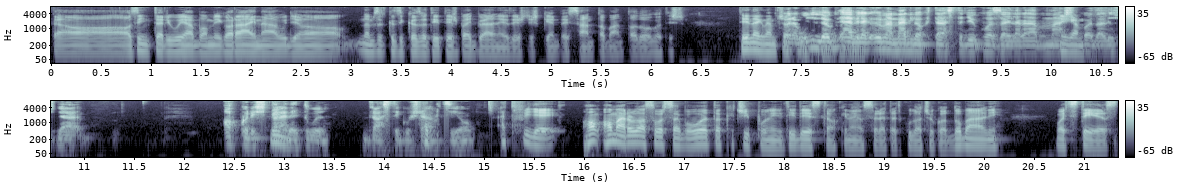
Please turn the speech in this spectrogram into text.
De a- az interjújában még a Rájnál ugye a nemzetközi közvetítésben egy elnézést is kért, és szánta bánta a dolgot is. Tényleg nem csak... mert úgy lök, elvileg ő már meglökte, ezt tegyük hozzá, hogy legalább a másik Igen. oldal is, de akkor is talán egy Mindegy. túl drasztikus reakció. Hát figyelj, ha, ha már Olaszországban voltak, Csipolinit idézte, aki nagyon szeretett kulacsokat dobálni, vagy Stales,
